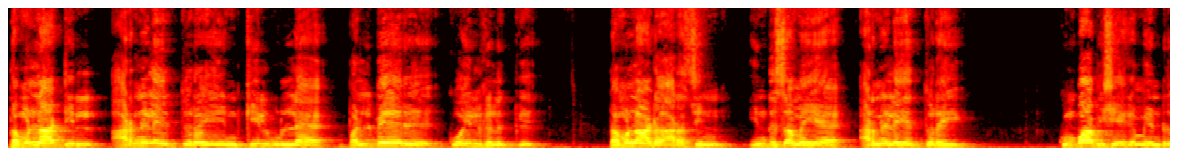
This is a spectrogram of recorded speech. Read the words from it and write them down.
தமிழ்நாட்டில் அறநிலையத்துறையின் கீழ் உள்ள பல்வேறு கோயில்களுக்கு தமிழ்நாடு அரசின் இந்து சமய அறநிலையத்துறை கும்பாபிஷேகம் என்று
